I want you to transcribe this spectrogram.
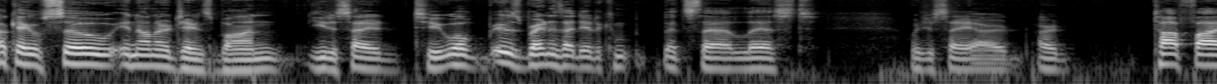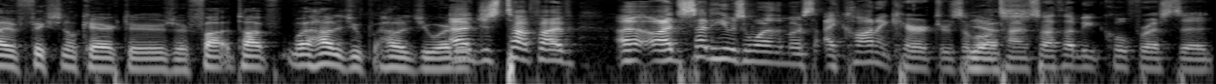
okay, so in honor of James Bond, you decided to. Well, it was Brandon's idea to. Com- that's the list. Would you say our our top five fictional characters or top? Well, how did you how did you word Uh, it? just top five. Uh, I decided he was one of the most iconic characters of all time, so I thought it'd be cool for us to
